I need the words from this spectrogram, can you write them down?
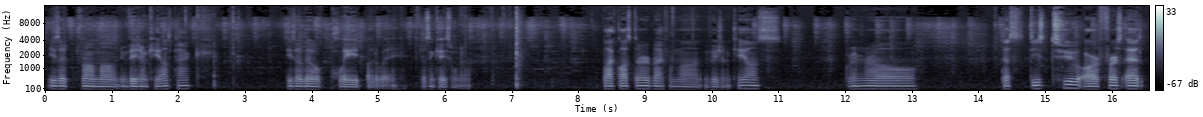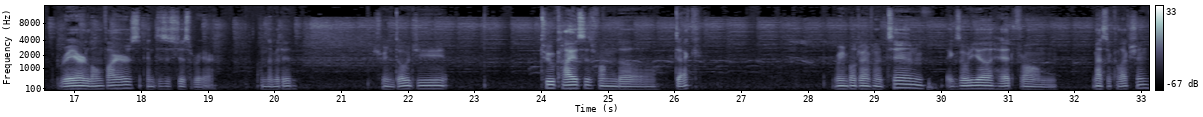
These are from uh, Invasion Chaos pack. These are little played, by the way, just in case you wanna. Black Luster back from uh, Invasion of Chaos. Grimro. That's these two are first ed rare Lonefires, and this is just rare, unlimited. Shutendoji, two Caiuses from the deck. Rainbow Dragon from the tin, Exodia head from Master Collection.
